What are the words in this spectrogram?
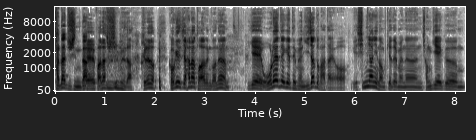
받아주신다. 네, 받아주십니다. 그래서 거기에 이제 하나 더 하는 거는 이게 오래되게 되면 이자도 받아요. 이게 10년이 넘게 되면은 정기예금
